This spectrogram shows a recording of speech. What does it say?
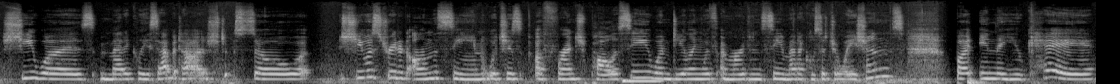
she was medically sabotaged. So she was treated on the scene, which is a French policy when dealing with emergency medical situations. But in the UK,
